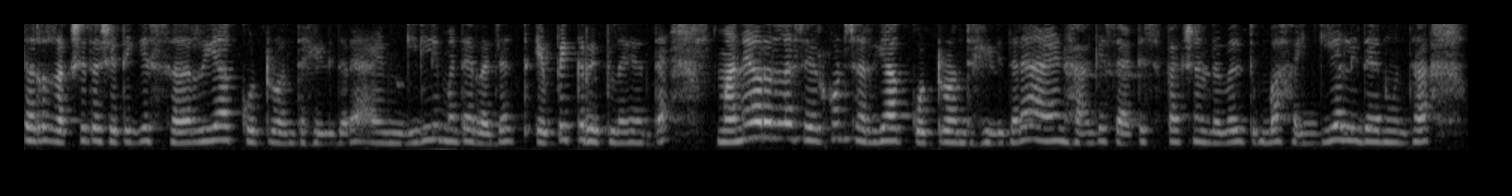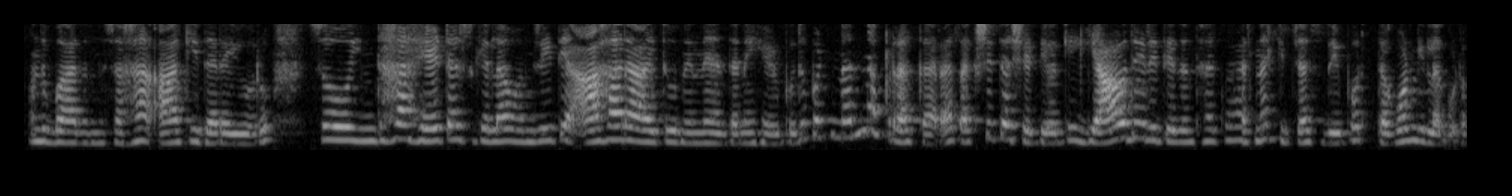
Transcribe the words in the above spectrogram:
ಸರ್ ರಕ್ಷಿತಾ ಶೆಟ್ಟಿಗೆ ಸರಿಯಾಗಿ ಕೊಟ್ಟರು ಅಂತ ಹೇಳಿದ್ದಾರೆ. ಆ್ಯಂಡ್ ಇಲ್ಲಿ ಮತ್ತು ರಜತ್ ಎಪಿಕ್ ರಿಪ್ಲೈ ಅಂತೆ. ಮನೆಯವರೆಲ್ಲ ಸೇರ್ಕೊಂಡು ಸರಿಯಾಗಿ ಕೊಟ್ಟರು ಅಂತ ಹೇಳಿದ್ದಾರೆ. ಆ್ಯಂಡ್ ಹಾಗೆ ಸ್ಯಾಟಿಸ್ಫ್ಯಾಕ್ಷನ್ ಲೆವೆಲ್ ತುಂಬ ಹೈಯಲ್ಲಿದೆ ಅನ್ನುವಂಥ ಒಂದು ಬಾರನ್ನು ಸಹ ಹಾಕಿದ್ದಾರೆ ಇವರು. ಸೊ, ಇಂತಹ ಹೇಟರ್ಸ್ಗೆಲ್ಲ ಒಂದು ರೀತಿ ಆಹಾರ ಆಯಿತು ನಿನ್ನೆ ಅಂತಲೇ ಹೇಳ್ಬೋದು. ಬಟ್ ನನ್ನ ಪ್ರಕಾರ ರಕ್ಷಿತಾ ಶೆಟ್ಟಿ ಅವ್ರಿಗೆ ಯಾವುದೇ ರೀತಿಯಾದಂತಹ ಕ್ಲಾಸ್ನ ಕಿಚ್ಚ ಸುದೀಪ್ ಅವ್ರು ತಗೊಂಡಿಲ್ಲ ಗುರು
